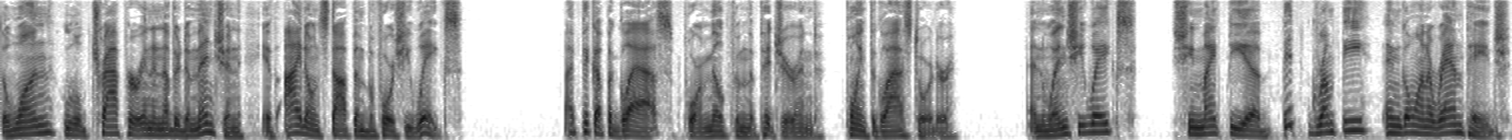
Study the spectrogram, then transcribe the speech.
the one who will trap her in another dimension if I don't stop him before she wakes. I pick up a glass, pour milk from the pitcher, and point the glass toward her. And when she wakes, she might be a bit grumpy and go on a rampage,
